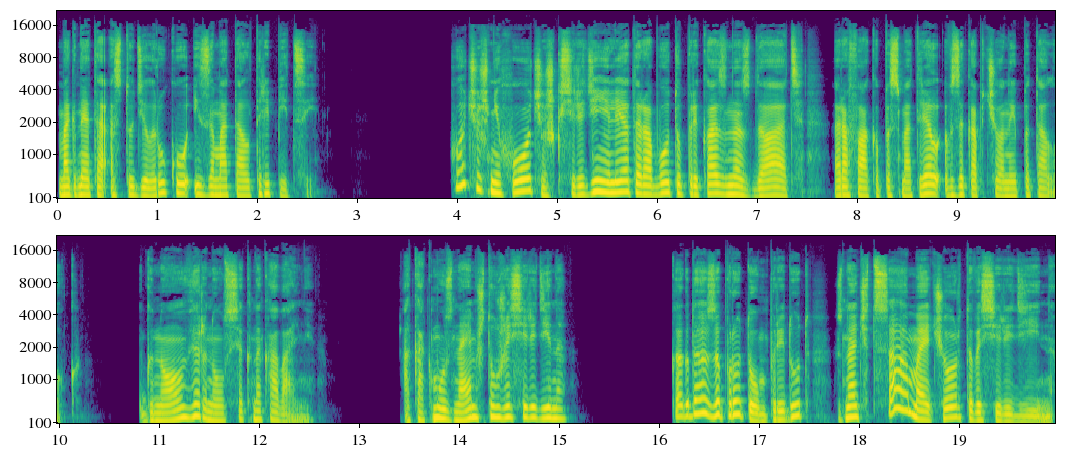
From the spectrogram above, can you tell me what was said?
Магнета остудил руку и замотал тряпицей. «Хочешь, не хочешь, к середине лета работу приказано сдать», — Рафака посмотрел в закопченный потолок. Гном вернулся к наковальне. «А как мы узнаем, что уже середина?» «Когда за прутом придут, значит, самая чертова середина».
